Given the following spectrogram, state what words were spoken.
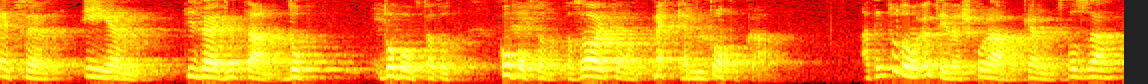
egyszer éjjel, tizegy után dob, dobogtatott, kopogtatott az ajtón, megkerült apukám. Hát én tudom, öt éves korában került hozzám,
